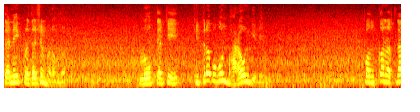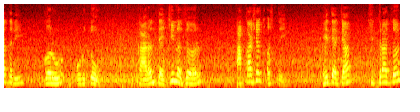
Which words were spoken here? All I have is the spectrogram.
त्याने एक प्रदर्शन भरवलं. लोक त्याचे चित्र बघून भारावून गेले. पंख नसला तरी गरुड उडतो. कारण त्याची नजर आकाशात असते. हे त्याच्या चित्राचं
